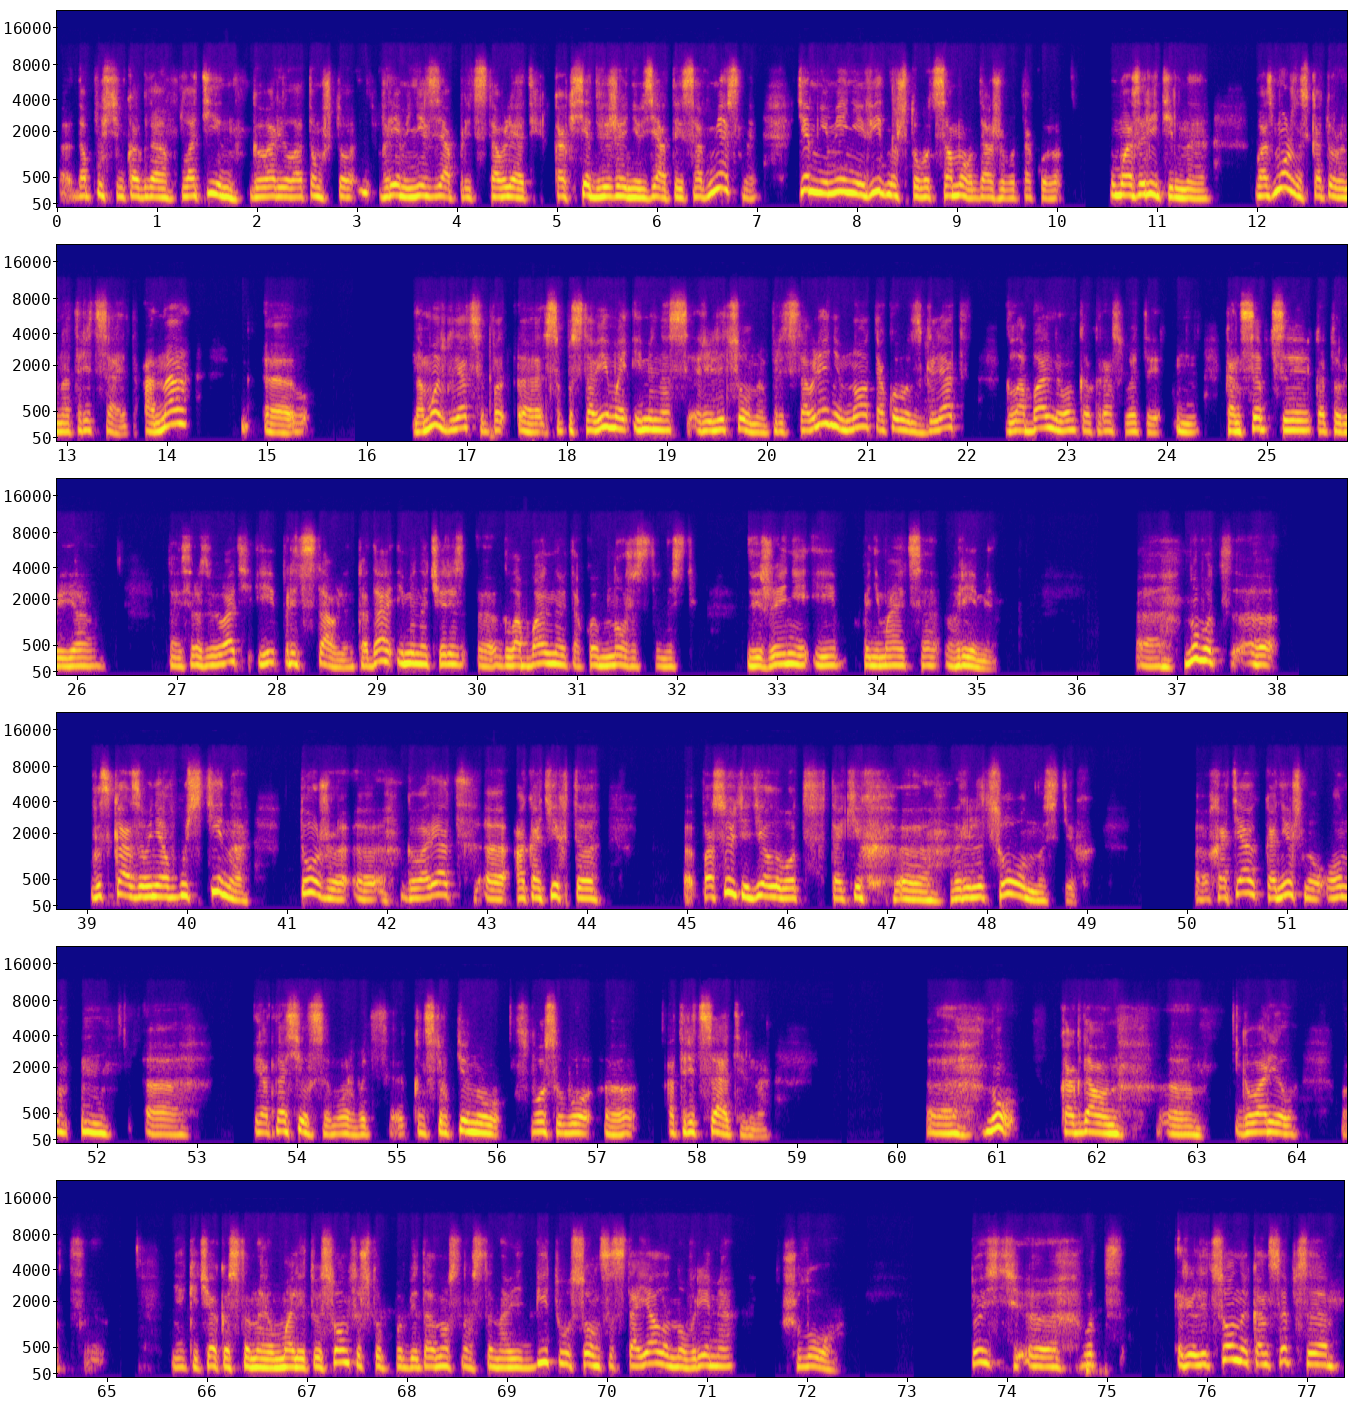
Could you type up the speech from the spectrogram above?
э, допустим, когда Платин говорил о том, что время нельзя представлять как все движения взятые совместно, тем не менее видно, что вот само даже вот такое умозрительная возможность, которую он отрицает, она, э, на мой взгляд, э, сопоставима именно с реляционным представлением, но такой вот взгляд глобальный, он как раз в этой концепции, которую я пытаюсь развивать, и представлен, когда именно через э, глобальную такую множественность движений и понимается время. Э, ну вот э, высказывания Августина тоже говорят о каких-то, по сути дела, вот таких реляционностях, хотя, конечно, он э, и относился, может быть, к конструктивному способу э, отрицательно. Ну, когда он говорил, вот, некий человек остановил молитву солнца, чтобы победоносно остановить битву, солнце стояло, но время шло. То есть вот реляционная концепция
